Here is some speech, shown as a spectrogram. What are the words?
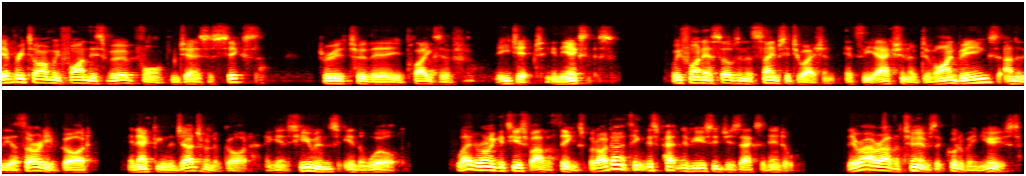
Every time we find this verb form from Genesis 6 through to the plagues of Egypt in the Exodus, we find ourselves in the same situation. It's the action of divine beings under the authority of God enacting the judgment of God against humans in the world. Later on, it gets used for other things, but I don't think this pattern of usage is accidental. There are other terms that could have been used.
